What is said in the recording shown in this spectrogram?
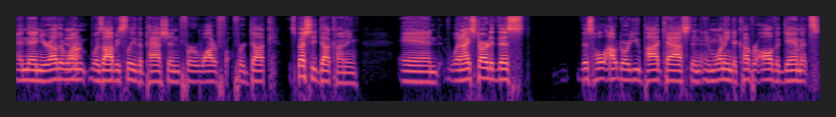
and then your other yeah. one was obviously the passion for water for duck, especially duck hunting. And when I started this this whole Outdoor U podcast and, and wanting to cover all the gamuts,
